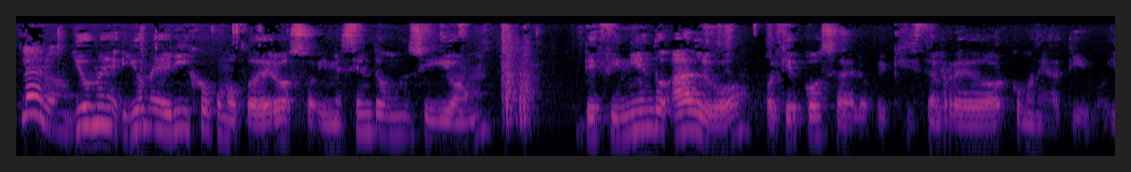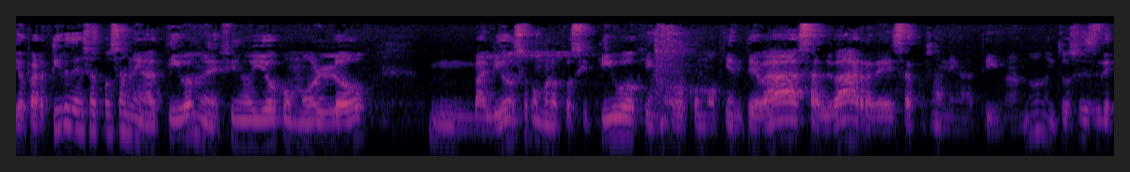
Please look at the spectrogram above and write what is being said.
Claro. Yo me, yo me erijo como poderoso y me siento en un sillón definiendo algo, cualquier cosa de lo que existe alrededor, como negativo. Y a partir de esa cosa negativa me defino yo como lo mm, valioso, como lo positivo, quien- o como quien te va a salvar de esa cosa negativa. ¿no? Entonces de-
